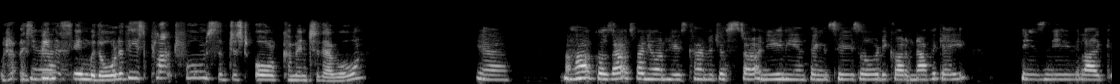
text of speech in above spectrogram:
It's yeah. been the same with all of these platforms. They've just all come into their own. Yeah. My heart goes out to anyone who's kind of just starting uni and thinks who's already got to navigate these new like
